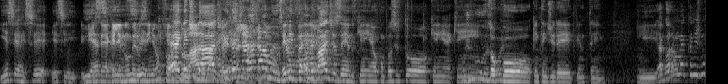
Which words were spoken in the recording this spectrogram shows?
E esse ISRC, esse Esse é aquele ISRC, númerozinho que fica é a do lado da identidade, música É a identidade da música. Ele, é vai- ele vai dizendo quem é o compositor, quem é quem músicos. tocou, quem tem direito, quem não tem. E agora é um mecanismo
